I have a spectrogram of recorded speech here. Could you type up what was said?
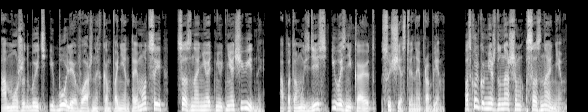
а может быть и более важных компонента эмоций сознанию отнюдь не очевидны, а потому здесь и возникают существенные проблемы. Поскольку между нашим сознанием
